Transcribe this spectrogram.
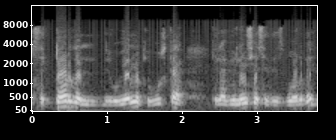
sector del, gobierno que busca que la violencia se desborde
